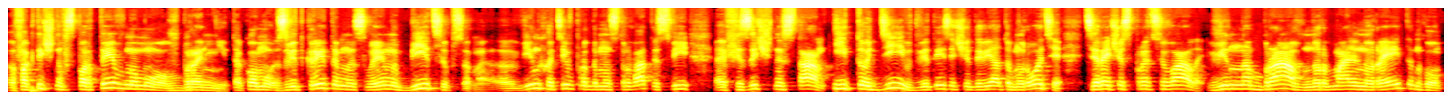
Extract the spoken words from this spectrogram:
фактично в спортивному вбранні, такому з відкритими своїми біцепсами. Він хотів продемонструвати свій е, фізичний стан, і тоді, в 2000 2009 році ці речі спрацювали. Він набрав нормальну рейтингу.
